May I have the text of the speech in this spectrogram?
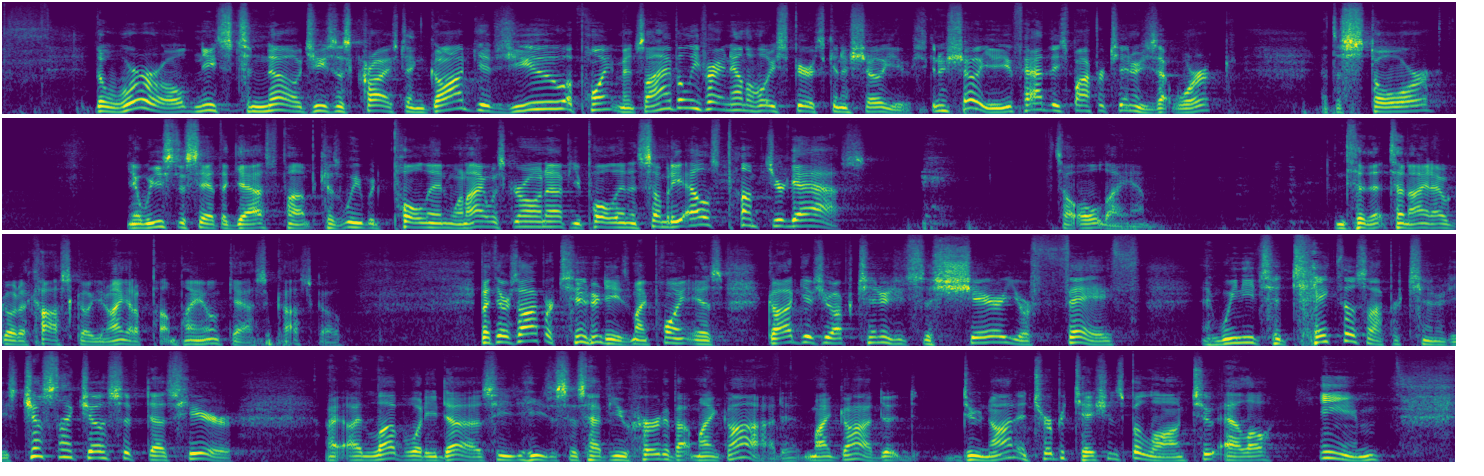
The world needs to know Jesus Christ, and God gives you appointments. I believe right now the Holy Spirit's going to show you. He's going to show you. You've had these opportunities at work, at the store. You know, we used to say at the gas pump because we would pull in. When I was growing up, you pull in and somebody else pumped your gas. That's how old I am. And tonight I would go to Costco. You know, I got to pump my own gas at Costco. But there's opportunities. My point is, God gives you opportunities to share your faith, and we need to take those opportunities, just like Joseph does here. I, I love what he does. He, he says, Have you heard about my God? My God, do not interpretations belong to Elohim?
